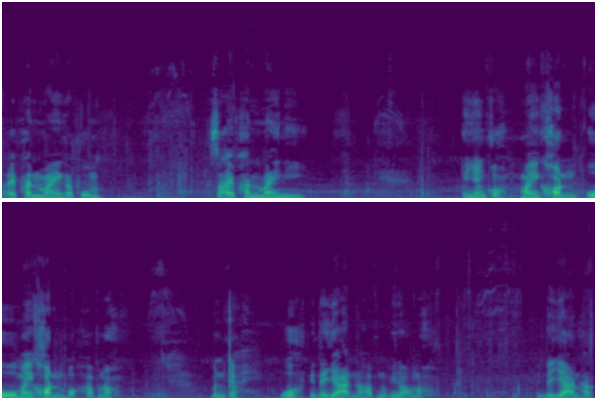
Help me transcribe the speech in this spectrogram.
สายพันธุ์ใหม่ครับผม สายพันธุ์ไม่นี่เป็นยังก่อนไมคอนโอไมคอนบอกครับเนาะมันไก่โอ้เป็นตะยานเนาะครับน้องพี่น้องเนาะเป็นตะยานครับ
